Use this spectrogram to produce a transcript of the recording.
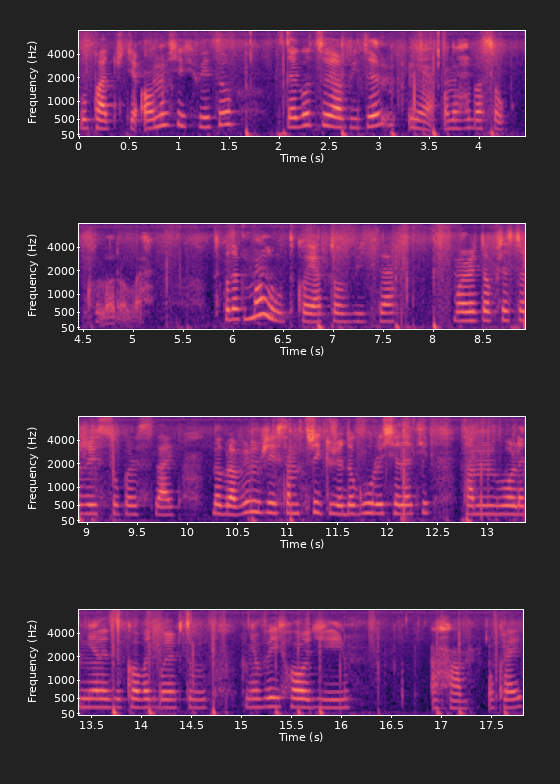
Bo patrzcie, one się świecą z tego co ja widzę. Nie, one chyba są kolorowe. Tylko tak malutko ja to widzę. Może to przez to, że jest super slajd. Dobra, wiem, że jest tam trik, że do góry się leci. Tam wolę nie ryzykować, bo jak to nie wychodzi. Aha, okej.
